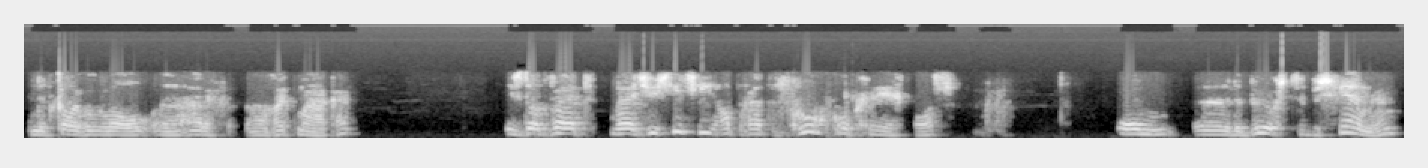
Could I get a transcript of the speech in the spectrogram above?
En dat kan ik ook wel eh, aardig eh, hard maken. Is dat waar het, waar het justitieapparaat vroeger opgericht was om eh, de burgers te beschermen,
